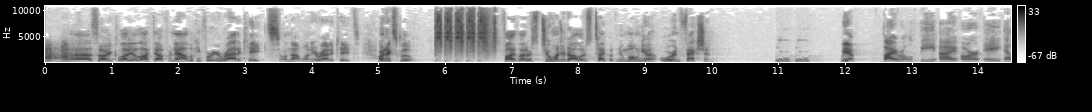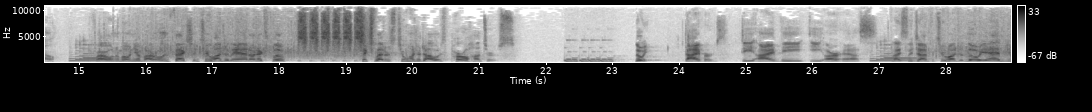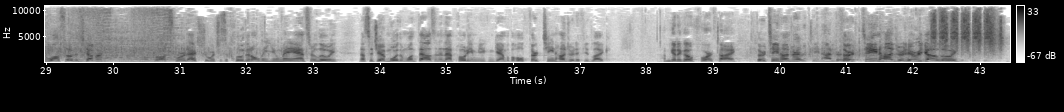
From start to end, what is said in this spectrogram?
Uh, sorry, Claudia, locked out for now. Looking for eradicate on that one. Eradicate. Our next clue. Five letters, $200. Type of pneumonia or infection. Leanne. Viral, V-I-R-A-L. Viral pneumonia, viral infection, 200, Leanne. Our next clue. Six letters, $200, Pearl Hunters. Louis. Divers, D I V E R S. Nicely done for 200, Louis. And you also discovered crossword extra, which is a clue that only you may answer, Louis. Now, since you have more than 1,000 in that podium, you can gamble the whole 1,300 if you'd like. I'm going to go for it, Ty. 1,300? 1300. 1,300. Here we go, Louis.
